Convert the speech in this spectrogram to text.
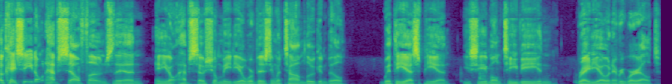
Okay, so you don't have cell phones then, and you don't have social media. We're visiting with Tom Luginbill with ESPN. You see him on TV and radio and everywhere else.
